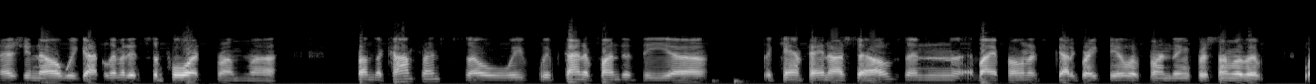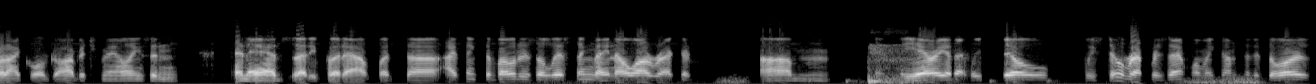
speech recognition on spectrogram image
As you know, we got limited support from uh, from the conference, so we've we've kind of funded the uh, the campaign ourselves, and my opponent got a great deal of funding for some of the what I call garbage mailings and and ads that he put out. But uh, I think the voters are listening; they know our record. Um, in the area that we still we still represent when we come to the doors,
